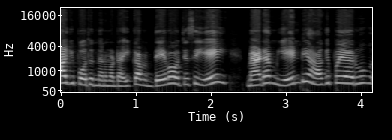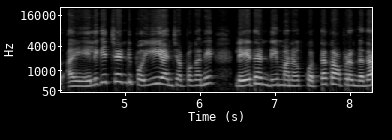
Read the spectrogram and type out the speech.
ఆగిపోతుందనమాట. ఇక దేవ వచ్చేసి, "ఏయ్! మేడం ఏంటి ఆగిపోయారు? ఎలిగించండి పొయ్యి" అని చెప్పగానే, "లేదండి మనం కొత్త కాపురం కదా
